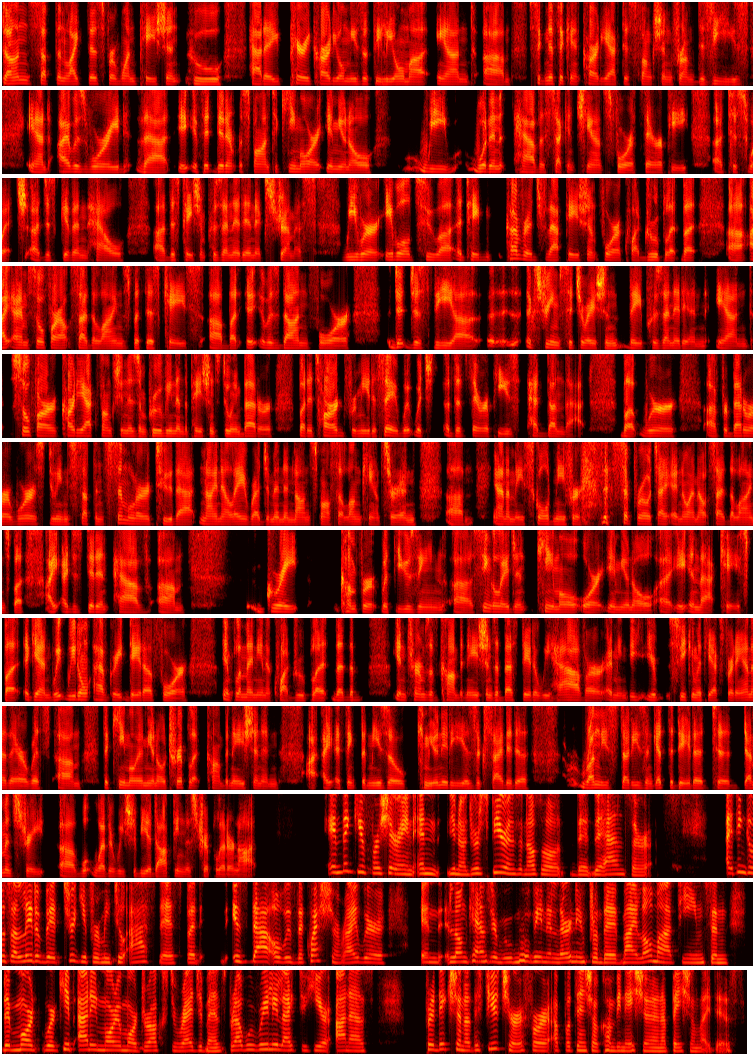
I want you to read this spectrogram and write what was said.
done something like this for one patient who had a pericardial mesothelioma and um, significant cardiac dysfunction from disease. And I was worried that if it didn't respond to chemo or immuno, we wouldn't have a second chance for therapy uh, to switch, uh, just given how uh, this patient presented in extremis. We were able to uh, attain coverage for that patient for a quadruplet, but uh, I, am so far outside the lines with this case. Uh, but it, it, was done for d- just the extreme situation they presented in. And so far, cardiac function is improving and the patient's doing better, but it's hard for me to say which, which the therapies had done that. But we're, uh, for better or worse, doing something similar to that 9LA regimen in non small cell lung cancer. And um, Anna may scold me for this approach. I, I, know I'm outside the lines, but I, I just didn't have um, great comfort with using uh, single agent chemo or immuno uh, in that case. But again, we, we don't have great data for implementing a quadruplet. The, the in terms of combinations, the best data we have are, I mean, you're speaking with the expert Anna there with um, the chemo immuno triplet combination, and I, I think the meso community is excited to run these studies and get the data to demonstrate uh, w- whether we should be adopting this triplet or not and thank you for sharing and you know your experience and also the the answer i think it was a little bit tricky for me to ask this but is that always the question right we're in lung cancer we're moving and learning from the myeloma teams and the more we're keep adding more and more drugs to regimens but i would really like to hear anna's prediction of the future for a potential combination in a patient like this?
